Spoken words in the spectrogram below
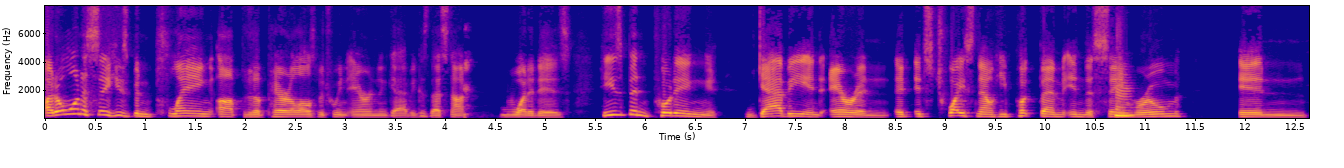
I don't want to say he's been playing up the parallels between Eren and Gabi because that's not what it is. He's been putting Gabi and Eren it, it's twice now he put them in the same hmm. room in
